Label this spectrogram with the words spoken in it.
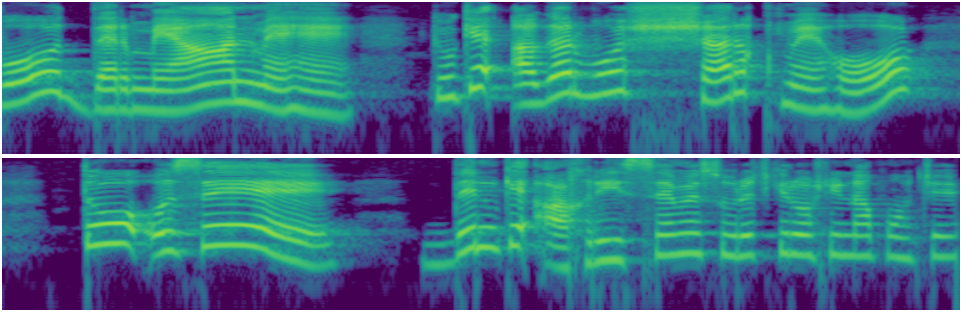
وہ درمیان میں ہے، کیونکہ اگر وہ شرق میں ہو تو اسے دن کے آخری حصے میں سورج کی روشنی نہ پہنچے۔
